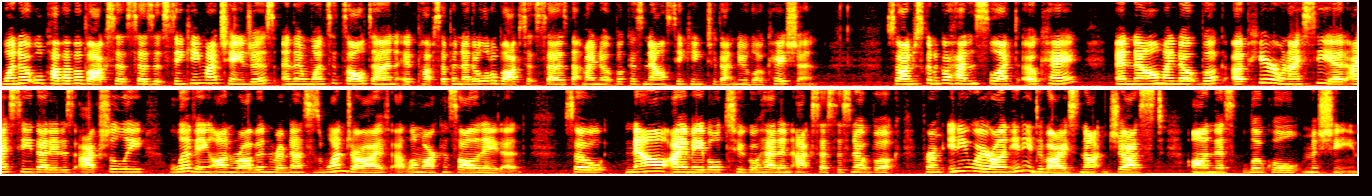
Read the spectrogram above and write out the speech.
OneNote will pop up a box that says it's syncing my changes and then once it's all done, it pops up another little box that says that my notebook is now syncing to that new location. So I'm just going to go ahead and select OK and now my notebook up here, when I see it, I see that it is actually living on Robin Rivnetz's OneDrive at Lamar Consolidated. So now I am able to go ahead and access this notebook from anywhere on any device, not just on this local machine.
